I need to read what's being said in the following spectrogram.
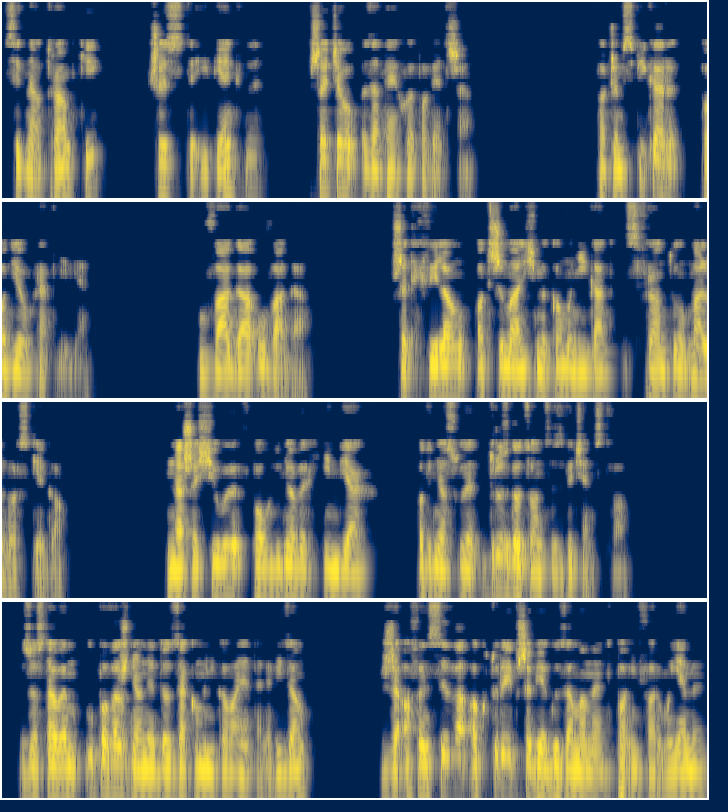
Sygnał trąbki, czysty i piękny, przeciął zatęchłe powietrze. Po czym speaker podjął chrapliwie. Uwaga, uwaga. Przed chwilą otrzymaliśmy komunikat z frontu malborskiego. Nasze siły w południowych Indiach odniosły druzgocące zwycięstwo. Zostałem upoważniony do zakomunikowania telewidzom, że ofensywa, o której przebiegu za moment poinformujemy,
